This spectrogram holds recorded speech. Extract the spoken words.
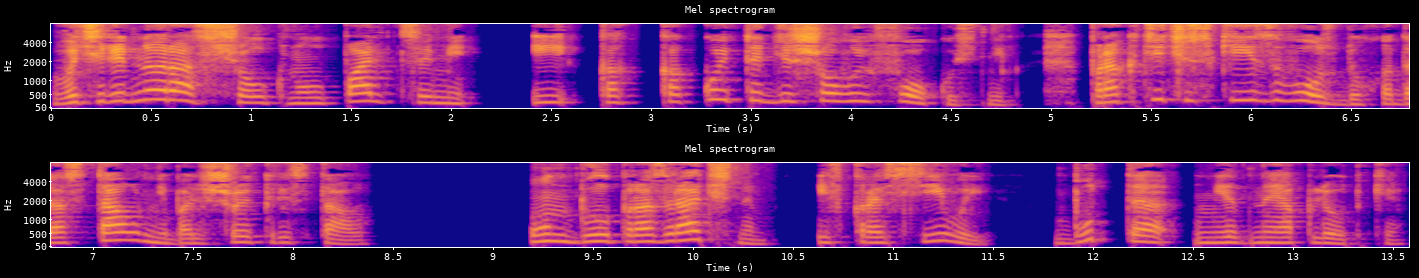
в очередной раз щелкнул пальцами и, как какой-то дешевый фокусник, практически из воздуха достал небольшой кристалл. Он был прозрачным и в красивой, будто медной оплетке.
